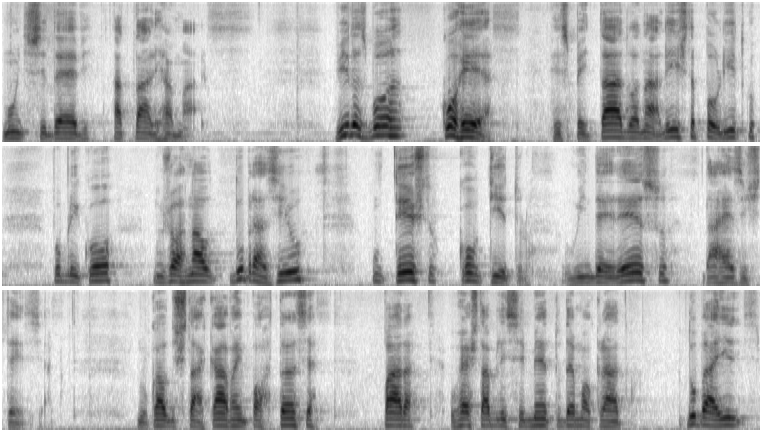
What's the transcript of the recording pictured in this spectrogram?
muito se deve a Tali Ramalho. Vilas Boas Correa, respeitado analista político, publicou no Jornal do Brasil um texto com o título O Endereço da Resistência, no qual destacava a importância para o restabelecimento democrático do país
